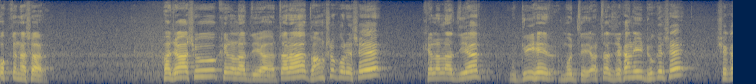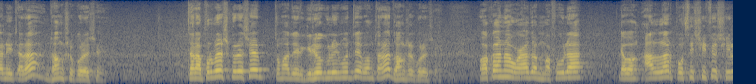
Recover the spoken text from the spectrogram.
বক্তনাসার ফাজাসু খেলালা দিয়া। তারা ধ্বংস করেছে খেলালা দিয়ার গৃহের মধ্যে। অর্থাৎ যেখানেই ঢুকেছে, সেখানেই তারা ধ্বংস করেছে। তারা প্রবেশ করেছে তোমাদের গৃহগুলির মধ্যে এবং তারা ধ্বংস করেছে। অকানা ওয়াদা মাফুলা এবং আল্লাহর প্রতিষ্ঠিত ছিল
